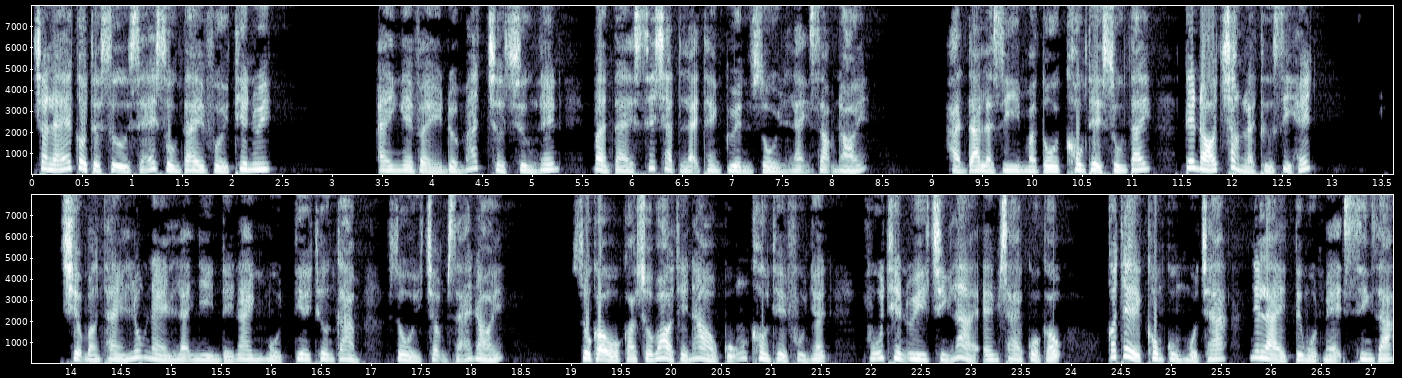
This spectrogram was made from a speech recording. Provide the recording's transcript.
chẳng lẽ cậu thật sự sẽ xuống tay với Thiên Uy? Anh nghe vậy đôi mắt trở trừng lên, bàn tay siết chặt lại thành quyền rồi lạnh giọng nói. Hắn ta là gì mà tôi không thể xuống tay, tên đó chẳng là thứ gì hết. Triệu Bằng Thành lúc này lại nhìn đến anh một tia thương cảm rồi chậm rãi nói. Dù cậu có chối bỏ thế nào cũng không thể phủ nhận Vũ Thiên Uy chính là em trai của cậu. Có thể không cùng một cha nhưng lại từ một mẹ sinh ra.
